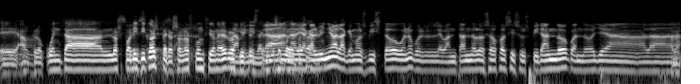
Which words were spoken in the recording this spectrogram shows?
eh, aunque lo cuentan los políticos, pero son los funcionarios los que dicen, aquí no se puede Nadia Calviño, a la que hemos visto, bueno, pues levantando los ojos y suspirando cuando oye a la,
